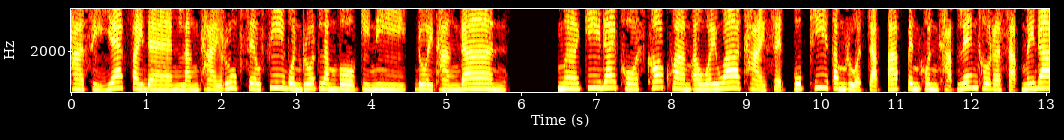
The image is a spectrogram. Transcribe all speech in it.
คาสีแยกไฟแดงหลังถ่ายรูปเซลฟี่บนรถลัมโบกินี โดยทางด้าน มากกี้ได้โพสต์ข้อความเอาไว้ว่าถ่ายเสร็จปุ๊บพี่ตำรวจจับปั๊บเป็นคนขับเล่นโทรศัพท์ไม่ได้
